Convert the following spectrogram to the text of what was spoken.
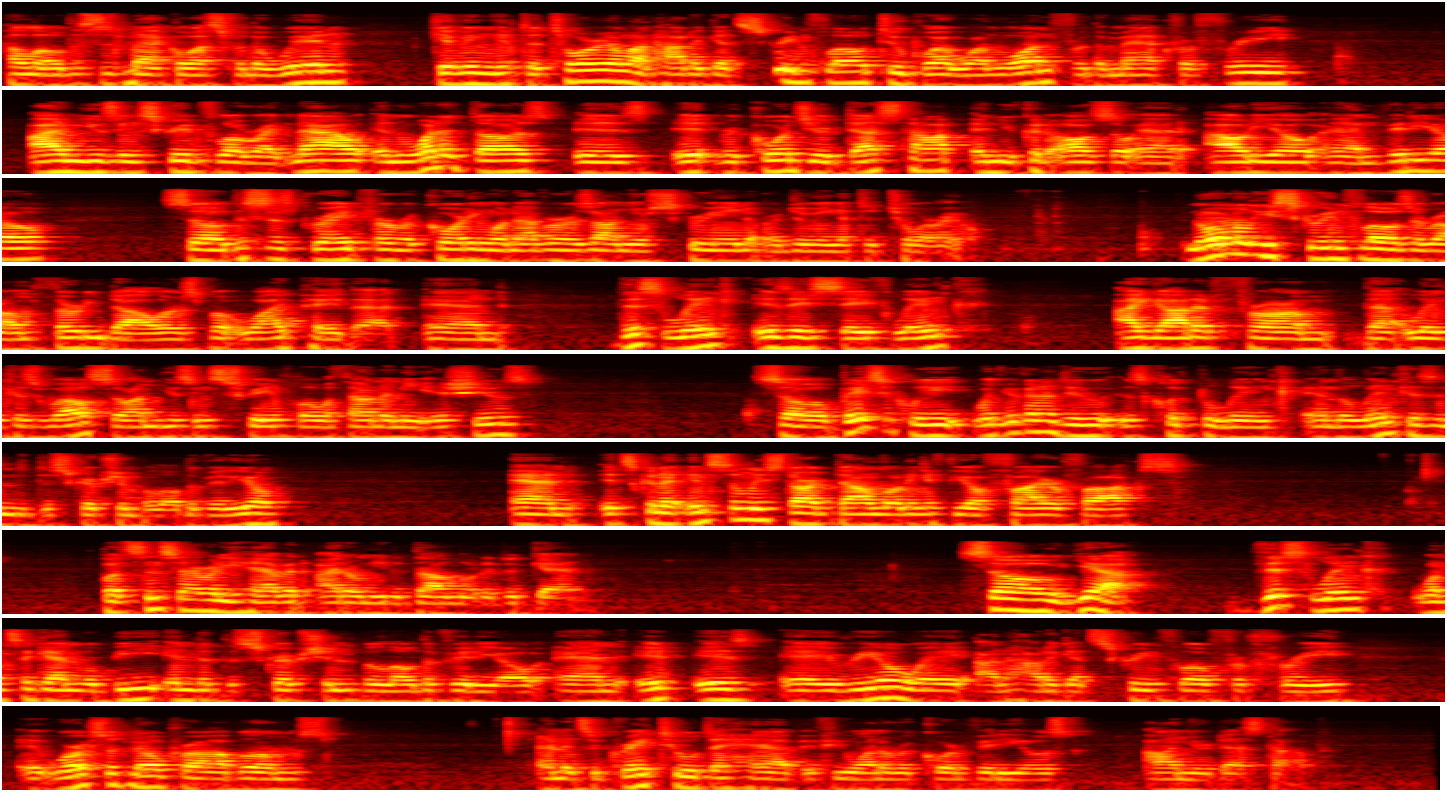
Hello, this is macOS for the win, giving a tutorial on how to get ScreenFlow 2.11 for the Mac for free. I'm using ScreenFlow right now, and what it does is it records your desktop, and you can also add audio and video. So this is great for recording whatever is on your screen or doing a tutorial. Normally ScreenFlow is around $30, but why pay that? And this link is a safe link I got it from that link as well, so I'm using ScreenFlow without any issues. So basically, what you're going to do is click the link, and the link is in the description below the video. And it's going to instantly start downloading if you have Firefox. But since I already have it, I don't need to download it again. So yeah, this link, once again, will be in the description below the video, and it is a real way on how to get ScreenFlow for free. It works with no problems, and it's a great tool to have if you want to record videos on your desktop.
